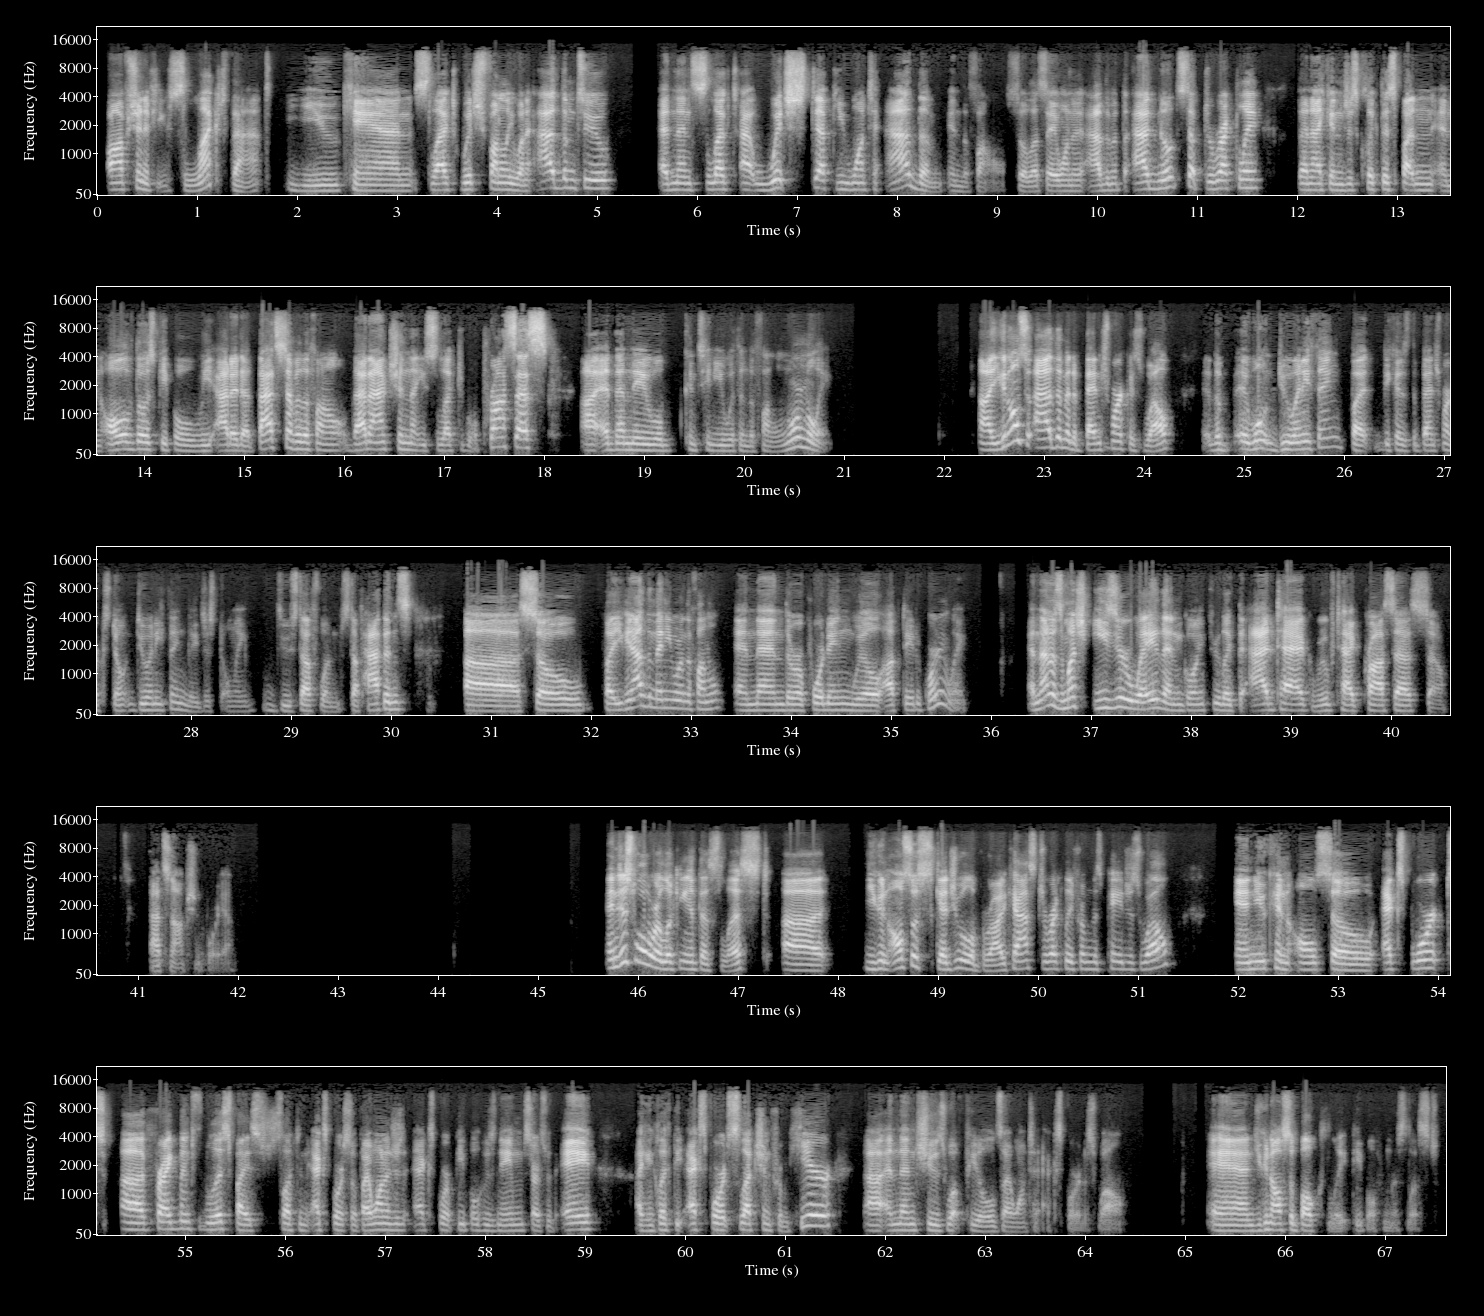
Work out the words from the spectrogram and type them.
option. If you select that, you can select which funnel you want to add them to, and then select at which step you want to add them in the funnel. So let's say I want to add them at the add note step directly, then I can just click this button and all of those people will be added at that step of the funnel. That action that you selected will process, uh, and then they will continue within the funnel normally. Uh, you can also add them in a benchmark as well. The, it won't do anything, but because the benchmarks don't do anything, they just only do stuff when stuff happens. Uh, so, but you can add them anywhere in the funnel, and then the reporting will update accordingly. And that is a much easier way than going through like the add tag, remove tag process. So that's an option for you. And just while we're looking at this list, uh, you can also schedule a broadcast directly from this page as well. And you can also export uh, fragment of the list by selecting the export. So if I want to just export people whose name starts with A, I can click the export selection from here uh, and then choose what fields I want to export as well. And you can also bulk delete people from this list.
